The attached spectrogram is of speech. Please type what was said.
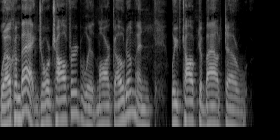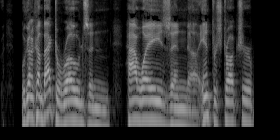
Welcome back, George Halford with Mark Odom, and we've talked about. Uh, we're going to come back to roads and highways and uh, infrastructure,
